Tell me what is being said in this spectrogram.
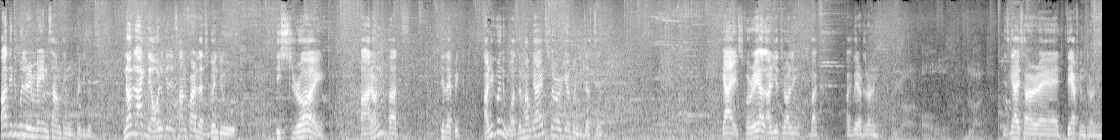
But it will remain something pretty good. Not like the old Sunfire that's going to destroy Baron, but still epic. Are you going to watch the map, guys, or you're going to just chill? Guys, for real, are you trolling? Back, back there, trolling. These guys are uh, definitely trolling.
